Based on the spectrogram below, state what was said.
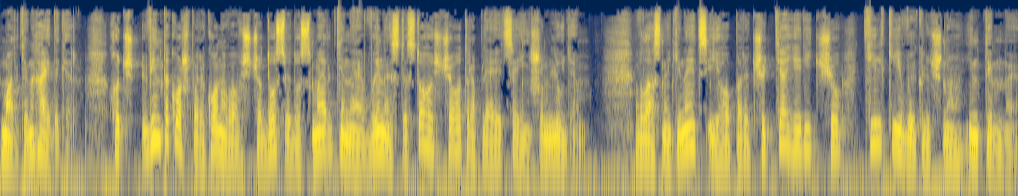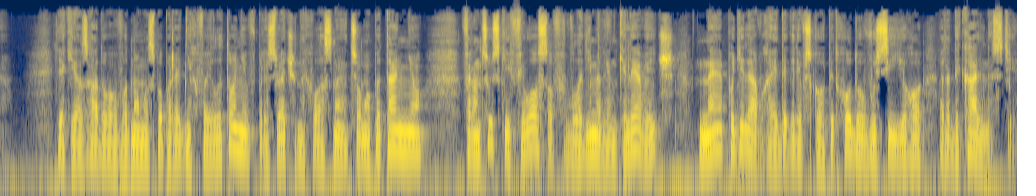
Мартін Гайдегер. Хоч він також переконував, що досвіду смерті не винести з того, що трапляється іншим людям. Власний кінець і його передчуття є річчю тільки й виключно інтимною. Як я згадував в одному з попередніх фейлетонів, присвячених власне цьому питанню, французький філософ Владимир Янкелевич не поділяв гайдегерівського підходу в усій його радикальності,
